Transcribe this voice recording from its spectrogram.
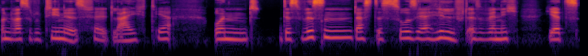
und was Routine ist, fällt leicht. Ja. Und das Wissen, dass das so sehr hilft. Also wenn ich jetzt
